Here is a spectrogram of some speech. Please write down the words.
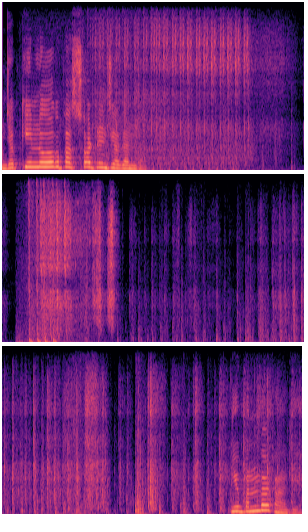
जबकि इन लोगों के पास शॉर्ट रेंज का गन था। ये बंदा कहाँ गया?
